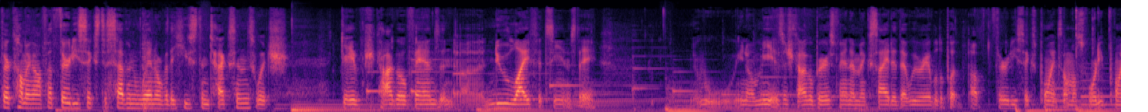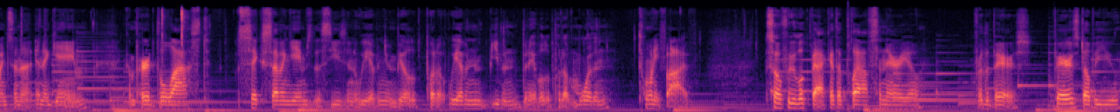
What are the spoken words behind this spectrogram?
They're coming off a 36 to 7 win over the Houston Texans, which gave Chicago fans a uh, new life. It seems they you know, me as a Chicago Bears fan, I'm excited that we were able to put up 36 points, almost 40 points in a in a game, compared to the last six, seven games of the season. We haven't even been able to put up. We haven't even been able to put up more than 25. So if we look back at the playoff scenario for the Bears, Bears W,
